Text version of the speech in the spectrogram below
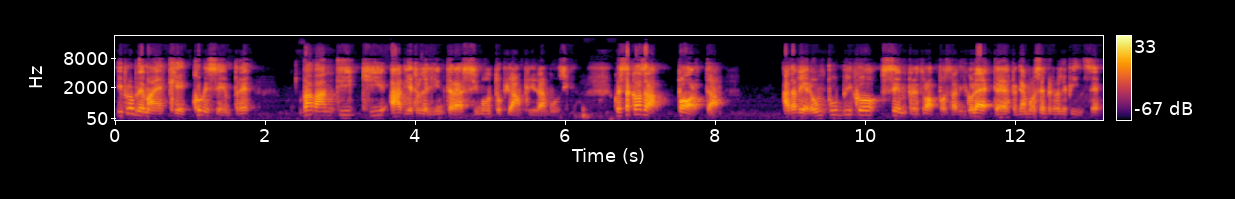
Il problema è che, come sempre, va avanti chi ha dietro degli interessi molto più ampi della musica. Questa cosa porta ad avere un pubblico sempre troppo, tra virgolette, eh, prendiamolo sempre con le pinze,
